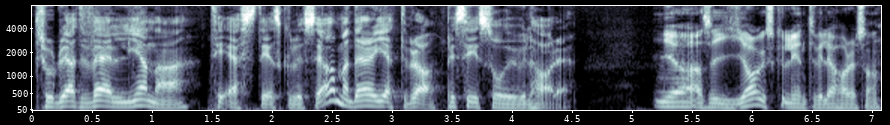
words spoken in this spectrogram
Tror du att väljarna till SD skulle säga, ja men det här är jättebra, precis så vi vill ha det? Ja, alltså jag skulle inte vilja ha det så.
